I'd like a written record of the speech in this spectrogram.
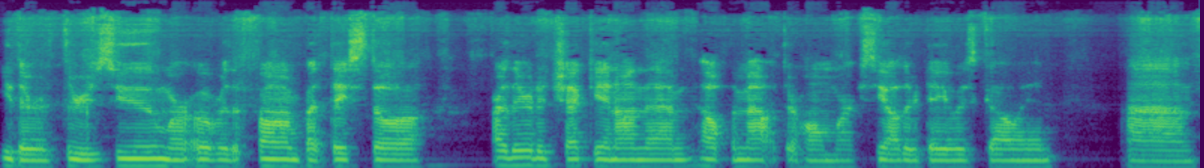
either through Zoom or over the phone, but they still are there to check in on them, help them out with their homework, see how their day was going. Um,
